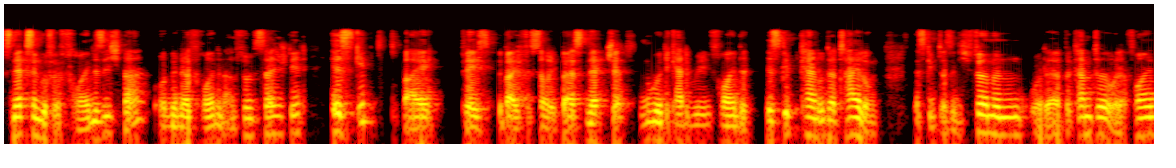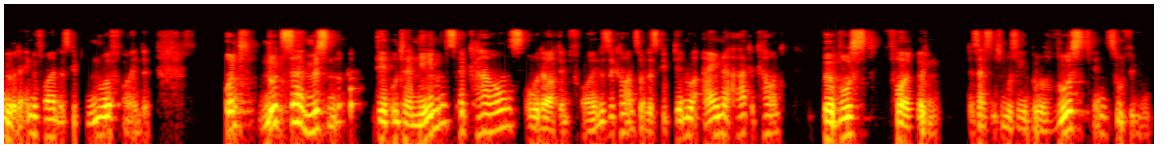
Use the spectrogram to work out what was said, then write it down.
Snaps sind nur für Freunde sichtbar und wenn der Freund in Anführungszeichen steht, es gibt bei, Face, bei, sorry, bei Snapchat nur die Kategorie Freunde. Es gibt keine Unterteilung. Es gibt also nicht Firmen oder Bekannte oder Freunde oder enge Freunde, es gibt nur Freunde. Und Nutzer müssen den Unternehmensaccounts oder auch den Freundesaccounts, weil es gibt ja nur eine Art Account, bewusst folgen. Das heißt, ich muss ihn bewusst hinzufügen.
